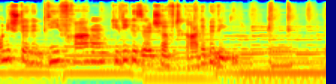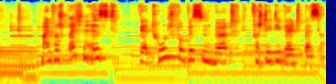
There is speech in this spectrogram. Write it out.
und ich stelle die Fragen, die die Gesellschaft gerade bewegen. Mein Versprechen ist, wer Tonspurwissen hört, versteht die Welt besser,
